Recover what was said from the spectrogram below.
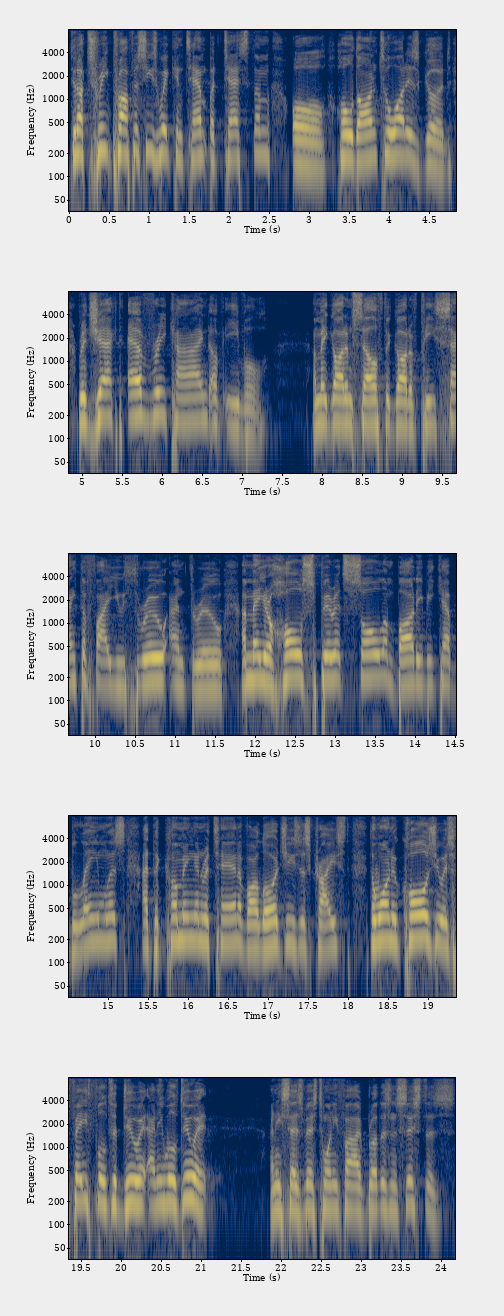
Do not treat prophecies with contempt, but test them all. Hold on to what is good. Reject every kind of evil. And may God Himself, the God of peace, sanctify you through and through. And may your whole spirit, soul, and body be kept blameless at the coming and return of our Lord Jesus Christ. The one who calls you is faithful to do it, and He will do it. And He says, verse 25, brothers and sisters,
